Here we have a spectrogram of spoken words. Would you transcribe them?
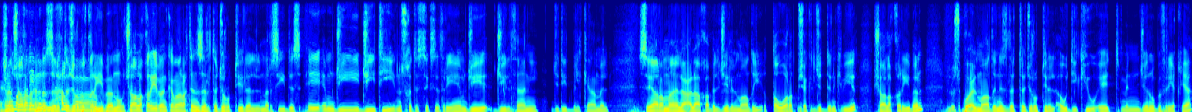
إحنا إن شاء الله رح ننزل التجربة قريبا وإن شاء الله قريبا كمان رح تنزل تجربتي للمرسيدس AMG GT نسخة ال 63 AMG جيل ثاني جديد بالكامل. سيارة ما لها علاقة بالجيل الماضي اتطورت بشكل جدا كبير إن شاء الله قريبا. الأسبوع الماضي نزلت تجربتي للأودي Q 8 من جنوب أفريقيا.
